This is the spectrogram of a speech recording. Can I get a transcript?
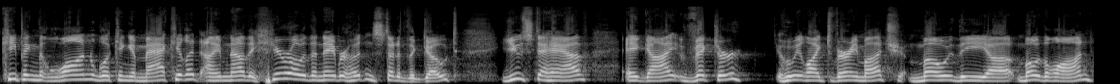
keeping the lawn looking immaculate. I am now the hero of the neighborhood instead of the goat. Used to have a guy, Victor, who he liked very much, mow the uh, mow the lawn.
